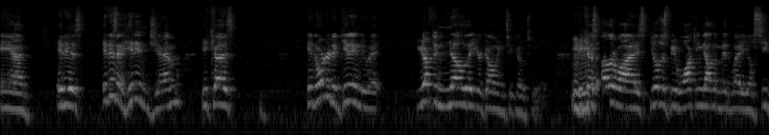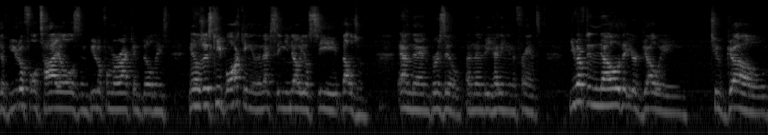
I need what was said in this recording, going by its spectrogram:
and it is it is a hidden gem because in order to get into it, you have to know that you're going to go to it. Because otherwise, you'll just be walking down the midway. You'll see the beautiful tiles and beautiful Moroccan buildings. You'll just keep walking, and the next thing you know, you'll see Belgium, and then Brazil, and then be heading into France. you have to know that you're going to go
